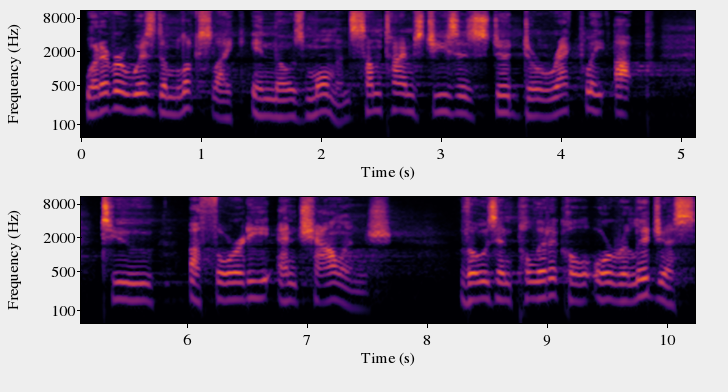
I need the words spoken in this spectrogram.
Whatever wisdom looks like in those moments, sometimes Jesus stood directly up to authority and challenge those in political or religious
